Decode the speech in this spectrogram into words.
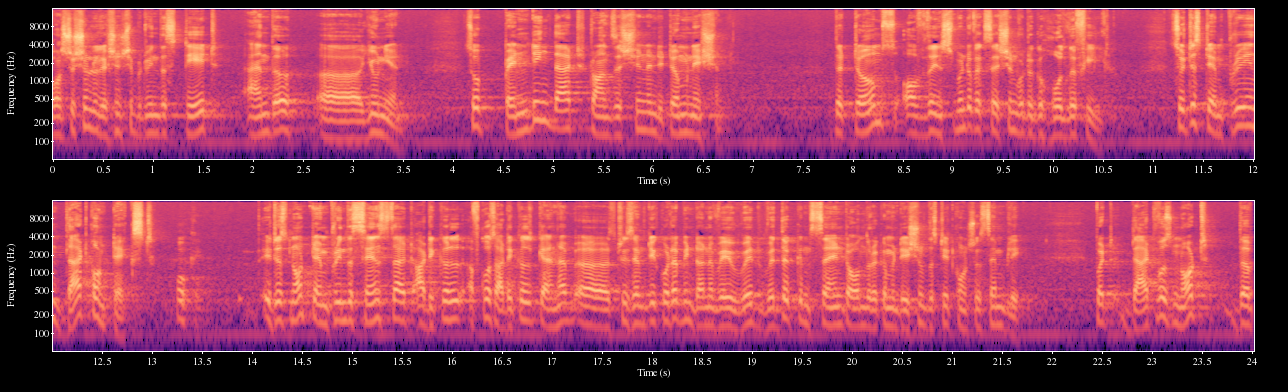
constitutional relationship between the state and the uh, union. So, pending that transition and determination, the terms of the instrument of accession were to hold the field. So, it is temporary in that context. Okay. It is not temporary in the sense that article, of course, article can have uh, 370 could have been done away with with the consent on the recommendation of the State Constitutional Assembly, but that was not the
